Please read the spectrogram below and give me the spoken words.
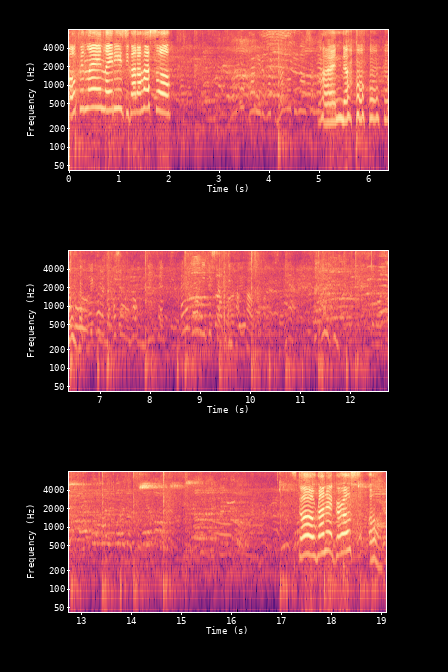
open lane, ladies. You got to hustle. I know. Let's go. Run it, girls. Oh.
